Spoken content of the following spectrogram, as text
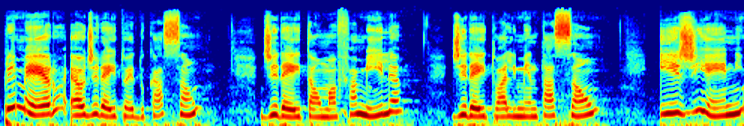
Primeiro é o direito à educação, direito a uma família, direito à alimentação, higiene,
